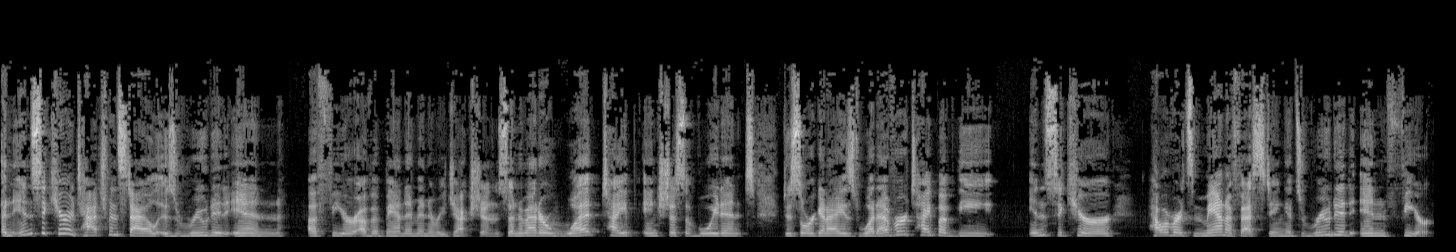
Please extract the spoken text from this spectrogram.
an insecure attachment style is rooted in a fear of abandonment and rejection. So, no matter what type, anxious, avoidant, disorganized, whatever type of the insecure, however it's manifesting, it's rooted in fear.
